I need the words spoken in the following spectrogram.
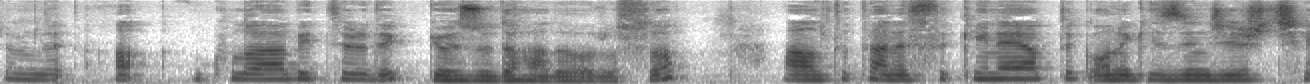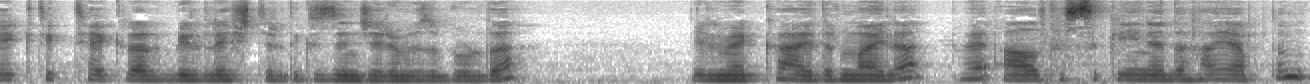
Şimdi kulağı bitirdik. Gözü daha doğrusu. 6 tane sık iğne yaptık. 12 zincir çektik. Tekrar birleştirdik zincirimizi burada. ilmek kaydırmayla ve 6 sık iğne daha yaptım.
